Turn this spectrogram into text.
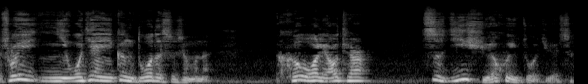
所以你我建议更多的是什么呢？和我聊天儿自己学会做决策，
